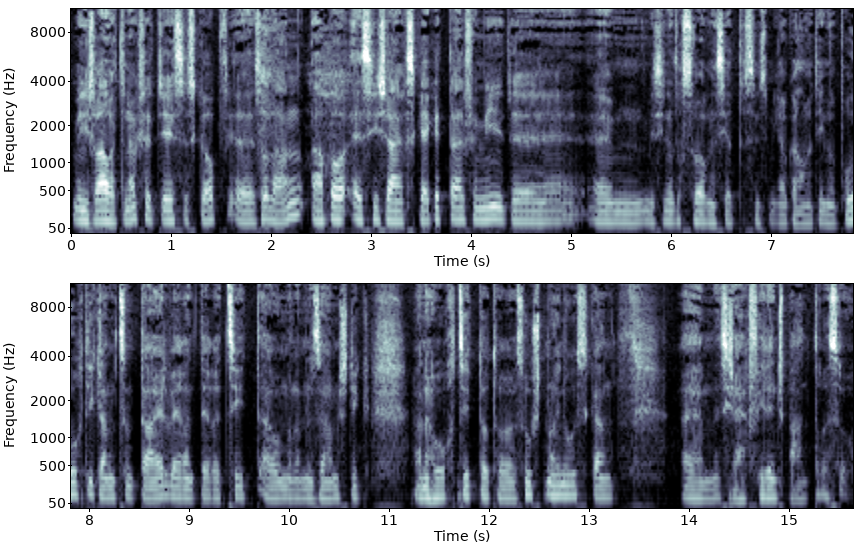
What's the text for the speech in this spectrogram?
meine Frau hat dann auch gesagt, Jesus Gott, äh, so lang. Aber es ist eigentlich das Gegenteil für mich. Der, ähm, wir sind natürlich so organisiert, dass es mir auch gar nicht immer braucht. Ich gehe zum Teil während dieser Zeit auch mal am Samstag an eine Hochzeit oder sonst noch in Ausgang. Ähm, es ist eigentlich viel entspannter so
